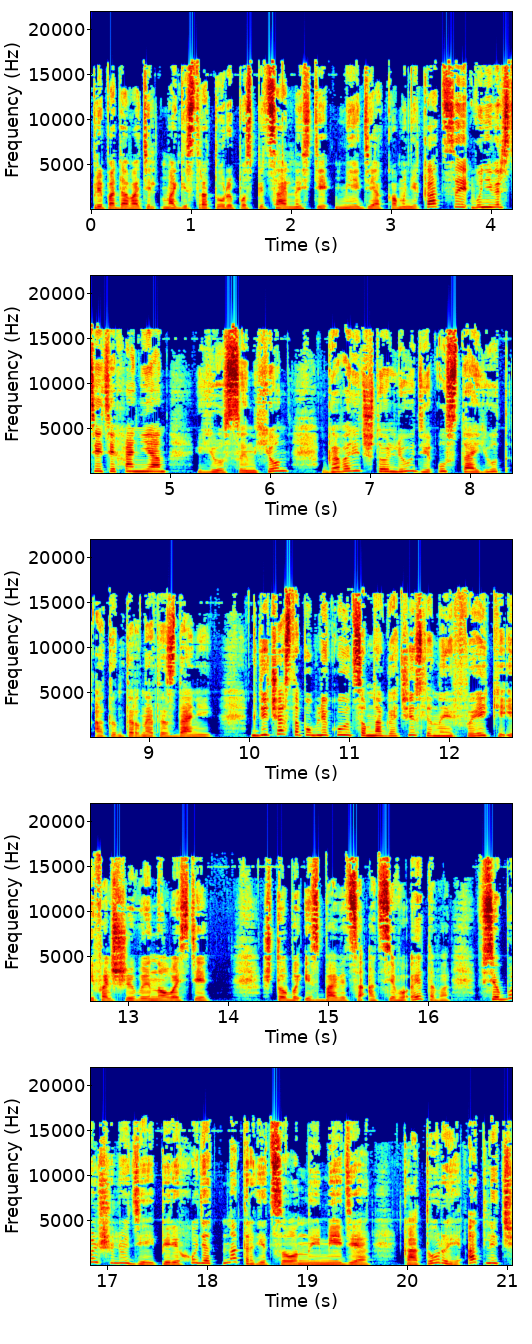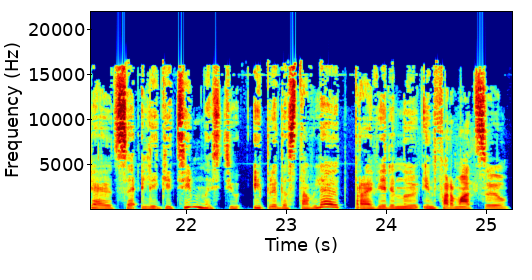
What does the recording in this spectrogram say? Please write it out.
Преподаватель магистратуры по специальности медиакоммуникации в университете Ханьян Ю Сын Хён говорит, что люди устают от интернет-изданий, где часто публикуются многочисленные фейки и фальшивые новости – чтобы избавиться от всего этого, все больше людей переходят на традиционные медиа, которые отличаются легитимностью и предоставляют проверенную информацию.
